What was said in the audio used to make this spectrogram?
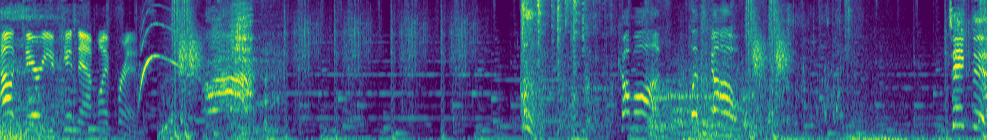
How dare you kidnap my friends? Come let's go! Take this!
